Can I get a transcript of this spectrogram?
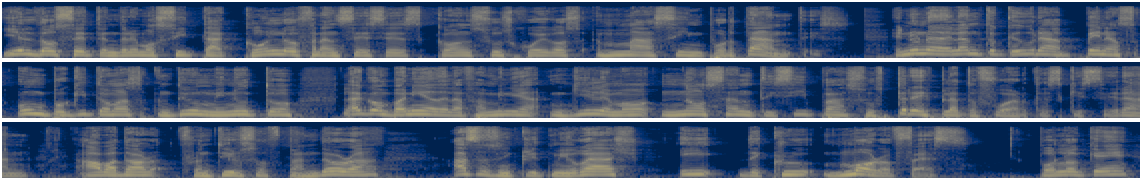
y el 12 tendremos cita con los franceses con sus juegos más importantes. En un adelanto que dura apenas un poquito más de un minuto, la compañía de la familia Guillemot nos anticipa sus tres platos fuertes, que serán Avatar Frontiers of Pandora, Assassin's Creed Mirage y The Crew Motorfest. Por lo que,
